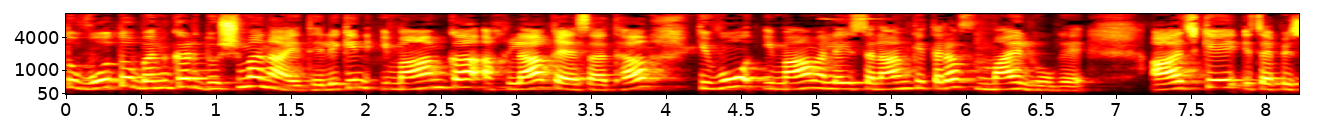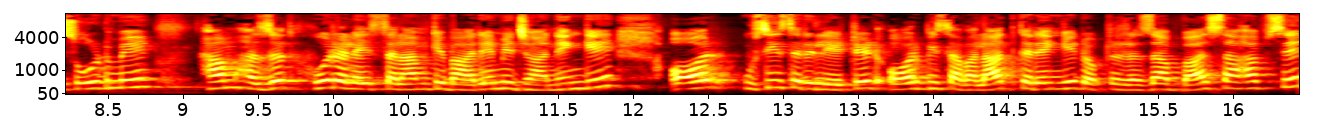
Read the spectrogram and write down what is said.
تو وہ تو بن کر دشمن آئے تھے لیکن امام کا اخلاق ایسا تھا کہ وہ امام علیہ السلام کی طرف مائل ہو گئے۔ آج کے اس ایپیسوڈ میں ہم حضرت حر علیہ السلام کے بارے میں جانیں گے اور اسی سے ریلیٹڈ اور بھی سوالات کریں گے ڈاکٹر رضا عباس صاحب سے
